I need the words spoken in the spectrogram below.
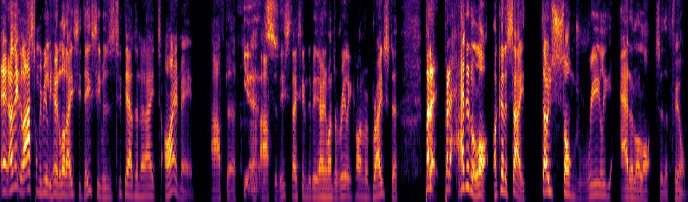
and I think the last time we really heard a lot of ACDC was 2008's Iron Man. after Yes. after this. They seem to be the only ones who really kind of embraced it. But it, but it added a lot. I've got to say, those songs really added a lot to the film.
